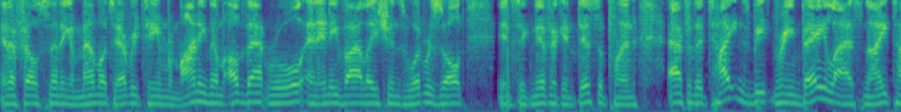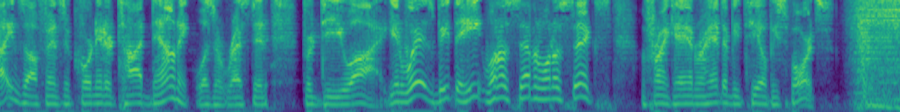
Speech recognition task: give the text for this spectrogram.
NFL sending a memo to every team reminding them of that rule and any violations would result in significant discipline. After the Titans beat Green Bay last night, Titans offensive coordinator Todd Downing was arrested for DUI. Again, Wiz beat the Heat 107-106. Frank Hanrahan, WTOP Sports.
